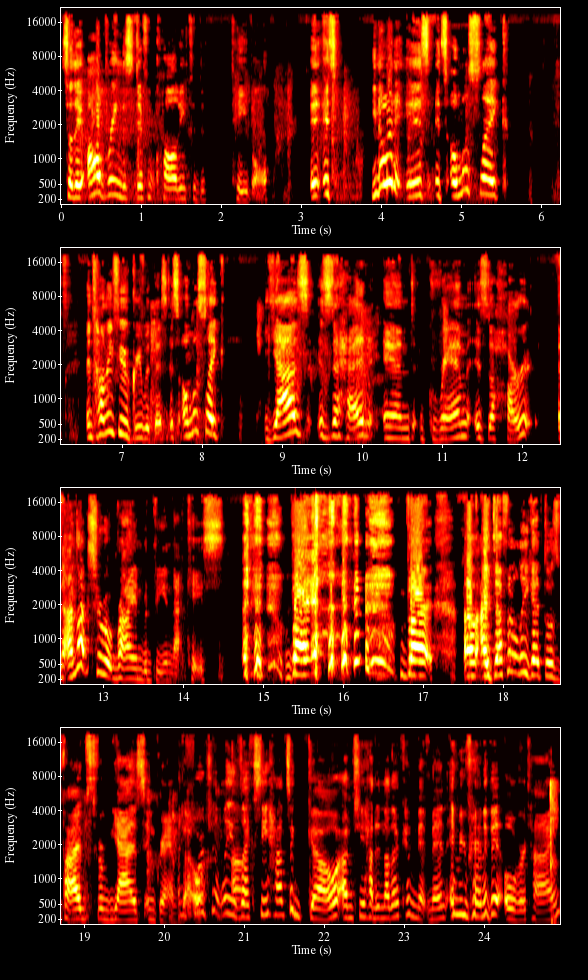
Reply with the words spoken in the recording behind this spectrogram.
so they all bring this different quality to the table. It, it's you know what it is. It's almost like, and tell me if you agree with this. It's almost like Yaz is the head and Graham is the heart, and I'm not sure what Ryan would be in that case. but but um, I definitely get those vibes from Yaz and Graham. Though. Unfortunately, Um, Lexi had to go. Um, she had another commitment, and we ran a bit overtime.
